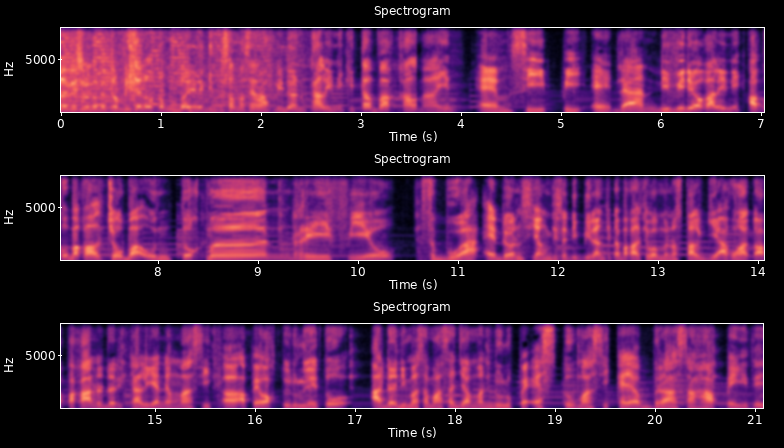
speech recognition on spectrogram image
Halo guys, welcome back to Rafli Channel Kembali lagi bersama saya Rafli Dan kali ini kita bakal main MCPE Dan di video kali ini aku bakal coba untuk men-review sebuah addons yang bisa dibilang kita bakal coba menostalgia. Aku nggak tahu apakah ada dari kalian yang masih uh, apa ya waktu dulunya itu ada di masa-masa zaman dulu PS tuh masih kayak berasa HP gitu ya.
